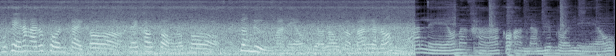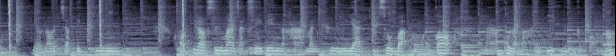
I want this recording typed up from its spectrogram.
โอเคนะคะ ทุกคนไก่ก็ได้เข้ากล่องแล้วก็เครื่องดื่มมาแล้ว เดี๋ยวเรากลับบ้านกันเนาะบ้านแล้วนะคะ ก็อาบน้ำเรียบร้อยแล้ว เดี๋ยวเราจะไปกิน ของที่เราซื้อมาจากเซเว่นนะคะ มันคือยากิโซบะโมแล้วก็น้ำผลไม้อีกหนึ่งกระป๋องเนาะ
